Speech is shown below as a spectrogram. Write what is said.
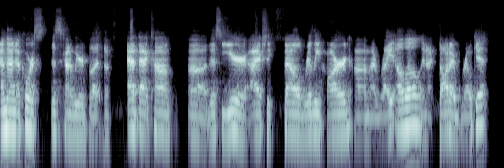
and then of course this is kind of weird, but at that comp uh, this year, I actually fell really hard on my right elbow, and I thought I broke it,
